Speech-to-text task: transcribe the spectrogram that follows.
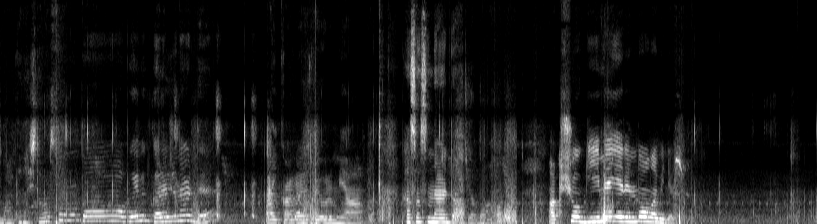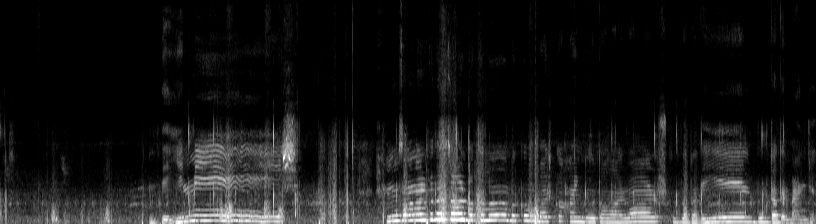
Girdim arkadaşlar sonunda. Bu evin garajı nerede? Ay garaj diyorum ya. Kasası nerede acaba? Bak şu giyme yerinde olabilir. Değilmiş. O zaman arkadaşlar bakalım bakalım başka hangi odalar var. Şurada da değil. Buradadır bence.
